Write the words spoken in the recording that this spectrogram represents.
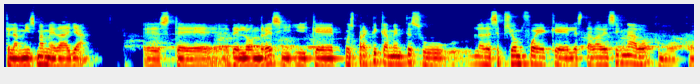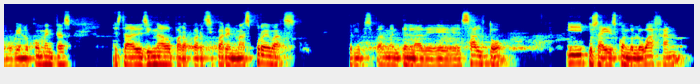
que la misma medalla este, de Londres y, que pues prácticamente su, la decepción fue que él estaba designado, como, como bien lo comentas, estaba designado para participar en más pruebas, principalmente en la de salto, y pues ahí es cuando lo bajan,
